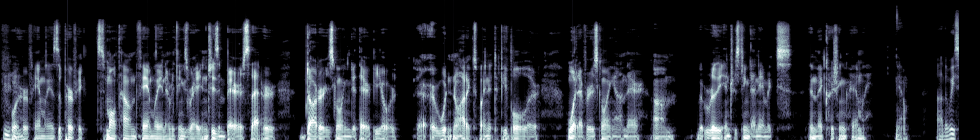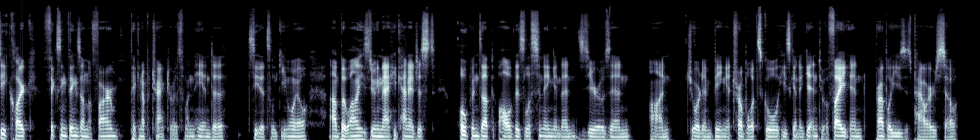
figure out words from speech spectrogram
for Mhm. her family as a perfect small town family and everything's right. And she's embarrassed that her daughter is going to therapy or, or wouldn't know how to explain it to people or whatever is going on there. Um, but really interesting dynamics in the Cushing family. Uh, then we see Clark fixing things on the farm, picking up a tractor with one hand to see that's leaking oil. Uh, but while he's doing that, he kind of just opens up all of his listening and then zeroes in on Jordan being in trouble at school. He's going to get into a fight and probably use his powers. So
